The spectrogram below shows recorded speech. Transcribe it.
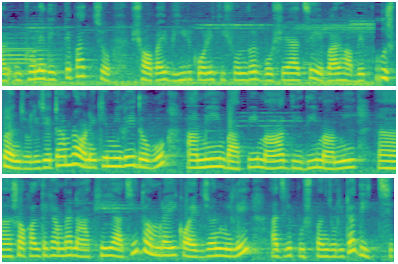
আর উঠোনে দেখতে পাচ্ছ? সবাই ভিড় করে কি সুন্দর বসে আছে, এবার হবে পুষ্পাঞ্জলি, যেটা আমরা অনেকে মিলেই দেবো। আমি, বাপি, মা, দিদি, মামি সকাল থেকে আমরা না খেয়ে আছি তো আমরা এই কয়েকজন মিলেই আজকে পুষ্পাঞ্জলিটা দিচ্ছি।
